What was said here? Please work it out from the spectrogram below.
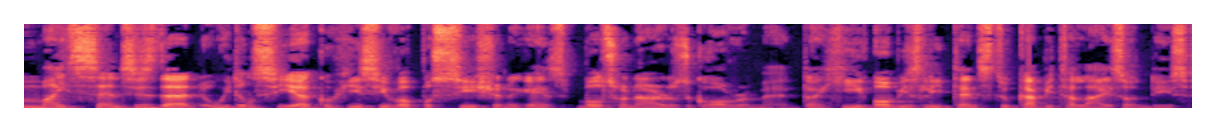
my sense is that we don't see a cohesive opposition against Bolsonaro's government, and he obviously tends to capitalize on this.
